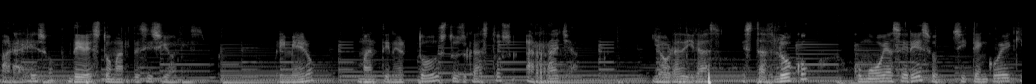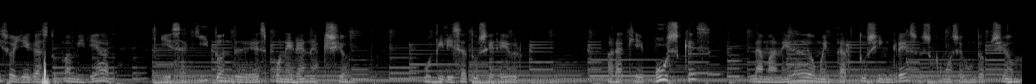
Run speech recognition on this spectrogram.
Para eso debes tomar decisiones. Primero, mantener todos tus gastos a raya. Y ahora dirás, ¿estás loco? ¿Cómo voy a hacer eso si tengo X o Y gasto familiar? Y es aquí donde debes poner en acción. Utiliza tu cerebro para que busques la manera de aumentar tus ingresos como segunda opción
